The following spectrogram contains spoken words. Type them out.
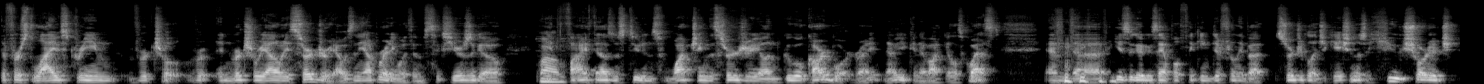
the first live stream virtual in virtual reality surgery. I was in the operating with him six years ago, Wow. 5,000 students watching the surgery on Google Cardboard, right? Now you can have Oculus Quest. And uh, he's a good example of thinking differently about surgical education. There's a huge shortage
